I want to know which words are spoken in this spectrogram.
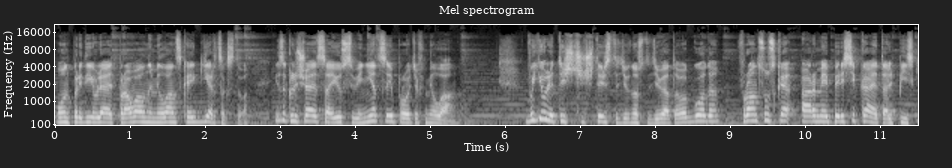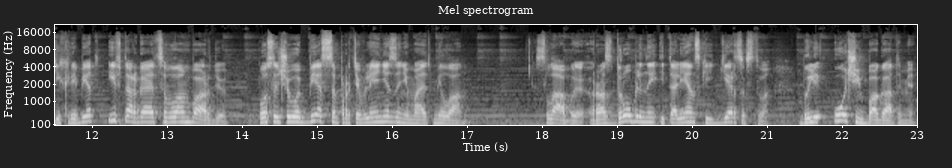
Он предъявляет провал на Миланское герцогство и заключает союз с Венецией против Милана – в июле 1499 года французская армия пересекает Альпийский хребет и вторгается в Ломбардию, после чего без сопротивления занимает Милан. Слабые, раздробленные итальянские герцогства были очень богатыми,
